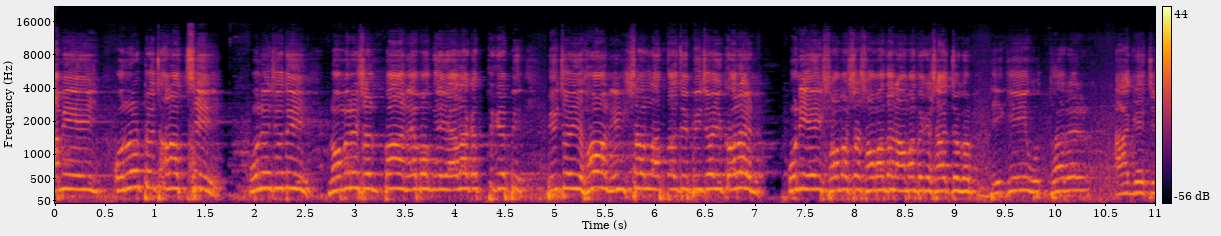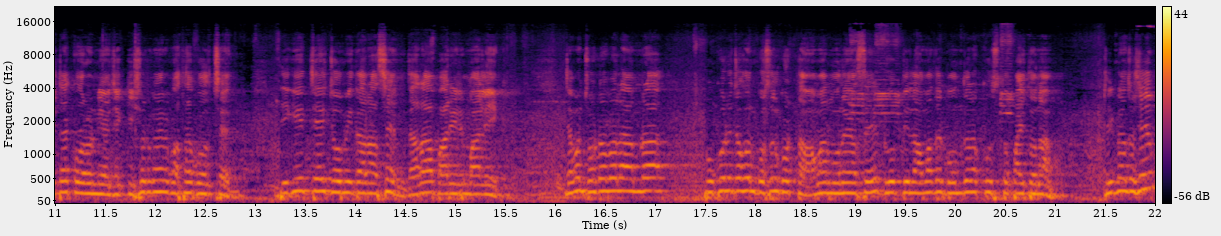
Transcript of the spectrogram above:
আমি এই অনুরোধটা জানাচ্ছি। উনি যদি নমিনেশন পান এবং এই এলাকা থেকে বিজয়ী হন ইনশাল্লাহ আপনারা যদি বিজয়ী করেন, উনি এই সমস্যা সমাধান আমাদেরকে সাহায্য করবেন। দিঘি উদ্ধারের আগে যেটা করণীয়, যে কিশোরগঞ্জের কথা বলছেন, দিঘির যে জমিদার আছেন, যারা বাড়ির মালিক, যেমন ছোটোবেলায় আমরা পুকুরে যখন গোসল করতাম, আমার মনে আছে, ডুব দিলে আমাদের বন্ধুরা খুঁজতে পাইতো না। ঠিক না, জসিম?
